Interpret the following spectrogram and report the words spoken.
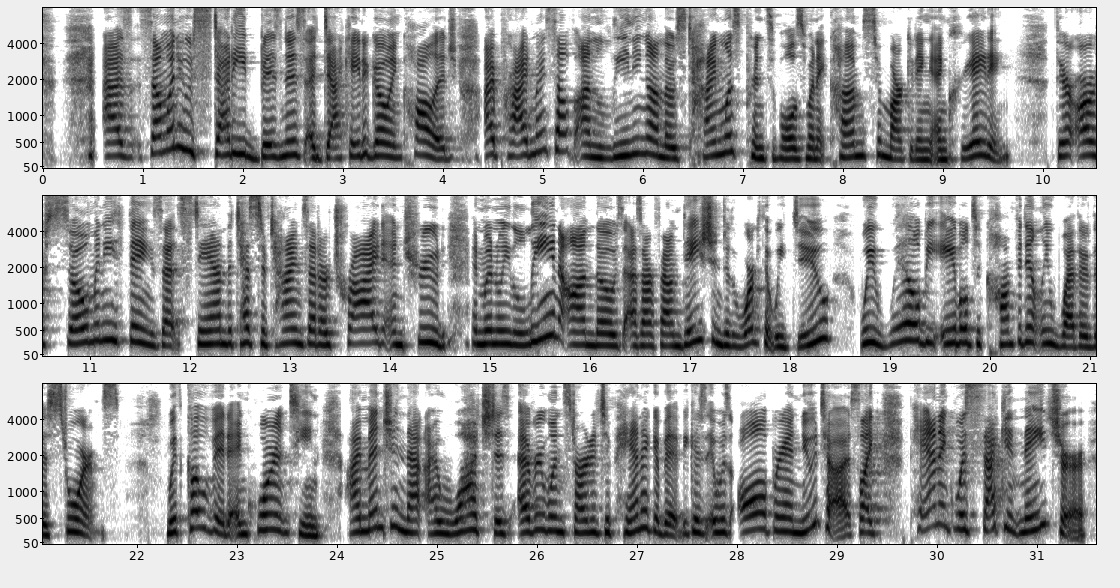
As someone who studied business a decade ago in college, I pride myself on leaning on those timeless principles when it comes to marketing and creating. There are so many things that stand the test of times that are tried and true. And when we lean on those as our foundation to the work that we do, we will be able to confidently weather the storms with COVID and quarantine, I mentioned that I watched as everyone started to panic a bit because it was all brand new to us. Like panic was second nature.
